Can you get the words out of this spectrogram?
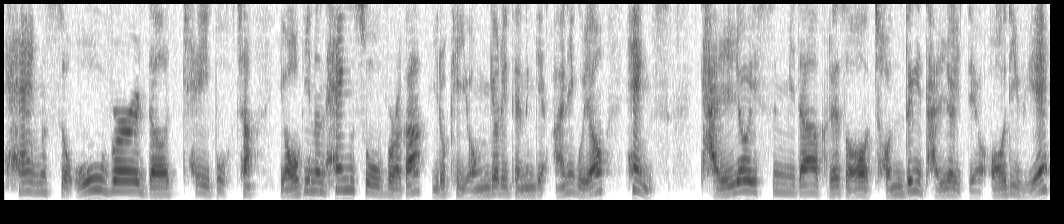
hangs over the table. 자, 여기는 hangs over가 이렇게 연결이 되는 게 아니고요. hangs 달려 있습니다. 그래서 전등이 달려 있대요. 어디 위에?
